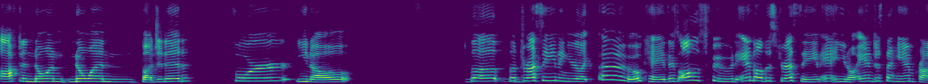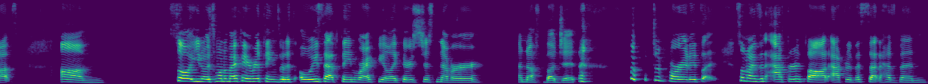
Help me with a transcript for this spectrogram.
often no one no one budgeted for, you know, the the dressing and you're like, "Oh, okay, there's all this food and all this dressing and you know, and just the hand props." Um so, you know, it's one of my favorite things, but it's always that thing where I feel like there's just never enough budget to, for it. It's sometimes an afterthought after the set has been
